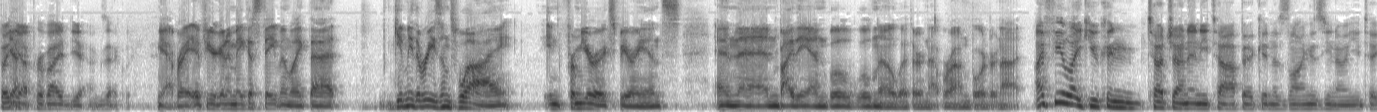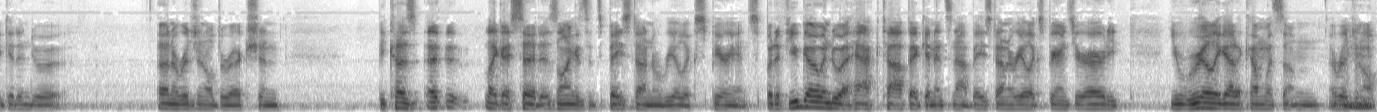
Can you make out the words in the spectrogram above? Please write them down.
But Yeah. yeah, provide. Yeah. Exactly. Yeah, right. If you're going to make a statement like that, give me the reasons why in, from your experience, and then by the end, we'll we'll know whether or not we're on board or not. I feel like you can touch on any topic, and as long as you know you take it into a, an original direction, because, uh, uh, like I said, as long as it's based on a real experience. But if you go into a hack topic and it's not based on a real experience, you're already you really got to come with something original.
